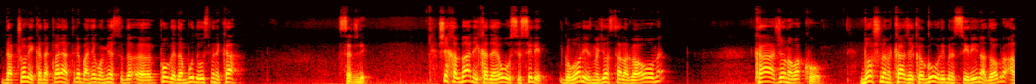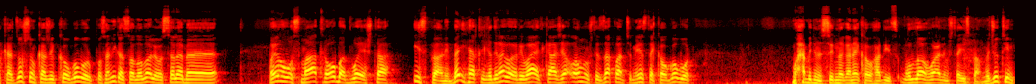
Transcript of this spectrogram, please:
da čovjek kada klanja treba njegovo mjesto da e, pogledam bude usmjene ka seđdi. Šeh Albani kada je ovo u Sisili govori između ostaloga o ovome kaže on ovako došlo mi kaže kao govor Ibn Sirina dobro ali kaže došlo mi kaže kao govor poslanika sallallahu alejhi ve selleme pa je ovo smatra oba dvoje šta ispravni. Bejhaqi kada je najbolji rivajet kaže ono što je zapamćeno jeste kao govor Muhammed ibn Sirin ga nekao hadis. Wallahu alim šta je ispravno. Međutim,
